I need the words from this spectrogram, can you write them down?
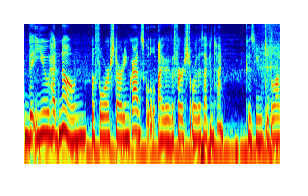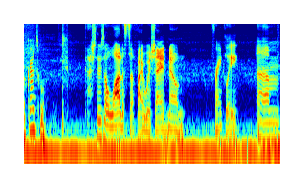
that you had known before starting grad school, either the first or the second time? Because you did a lot of grad school. Gosh, there's a lot of stuff I wish I had known, frankly. Um,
